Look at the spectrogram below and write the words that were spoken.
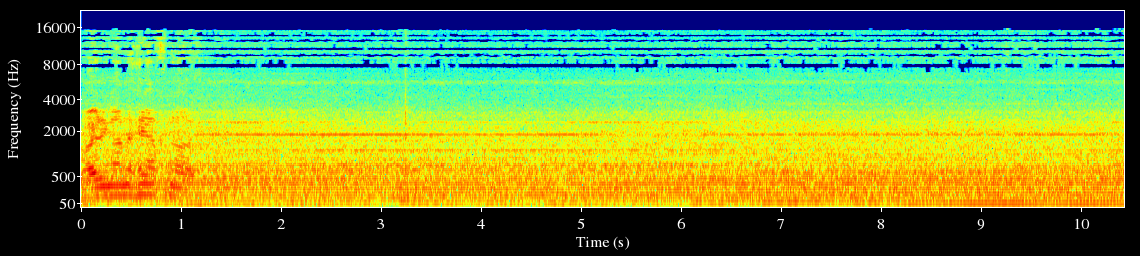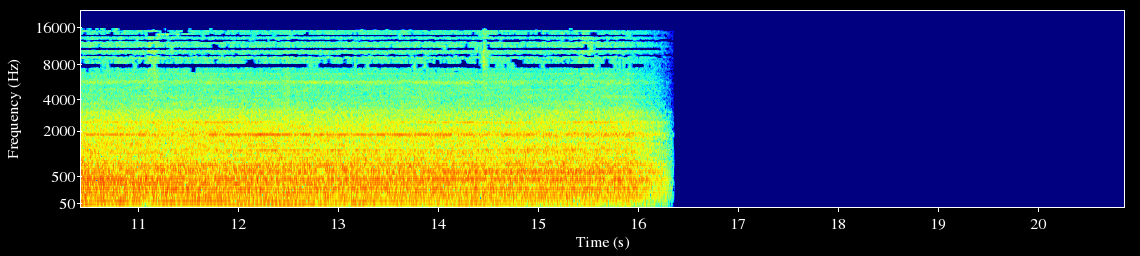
Riding on the half nut.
